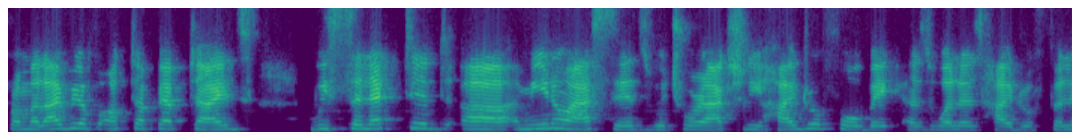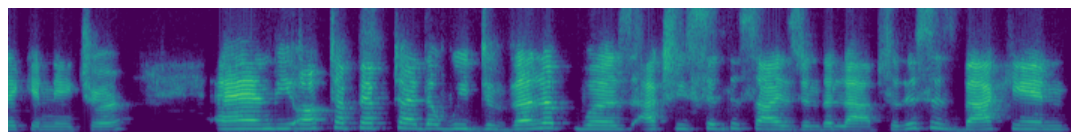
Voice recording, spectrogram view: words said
from a library of octapeptides. We selected uh, amino acids which were actually hydrophobic as well as hydrophilic in nature. And the octapeptide that we developed was actually synthesized in the lab. So this is back in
